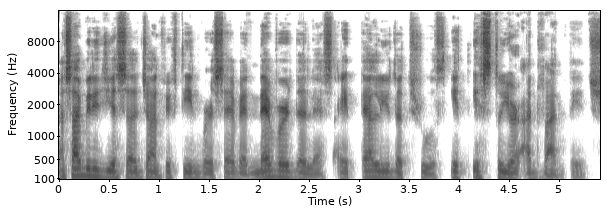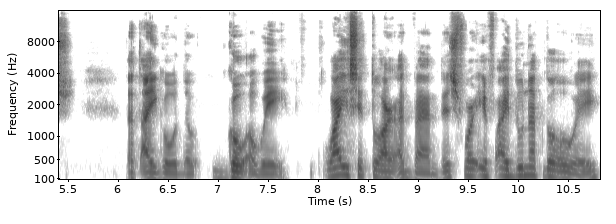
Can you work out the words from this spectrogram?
Ang sabi ni Jesus sa John 15 verse 7, Nevertheless, I tell you the truth, it is to your advantage that I go the, go away. Why is it to our advantage? For if I do not go away,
